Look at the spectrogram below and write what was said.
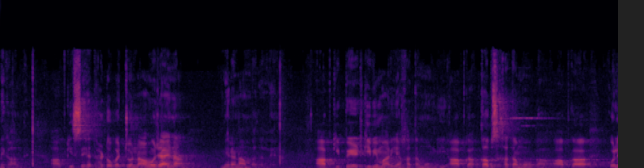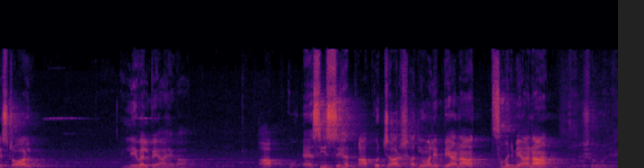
निकाल दें। आपकी सेहत हटो बच्चों, ना हो जाए ना, मेरा नाम बदल देना। आपकी पेट की बीमारियाँ ख़त्म होंगी, आपका कब्ज़ ख़त्म होगा, आपका कोलेस्ट्रॉल लेवल पे आएगा। आपको ऐसी सेहत, आपको चार शादियों वाले बयानात समझ में आना शुरू हो जाए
